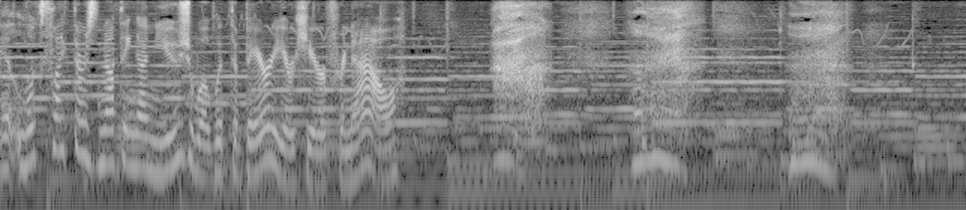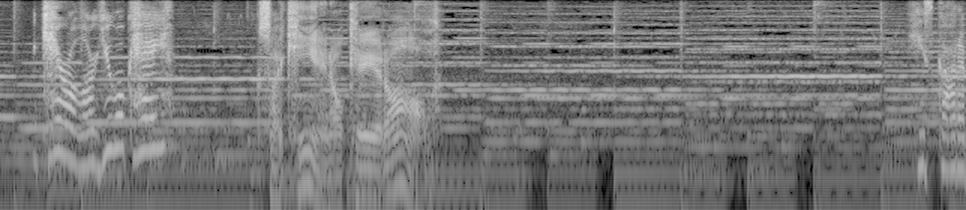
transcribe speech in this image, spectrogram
It looks like there's nothing unusual with the barrier here for now. Karol, are you okay? Looks like he ain't okay at all. He's got a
